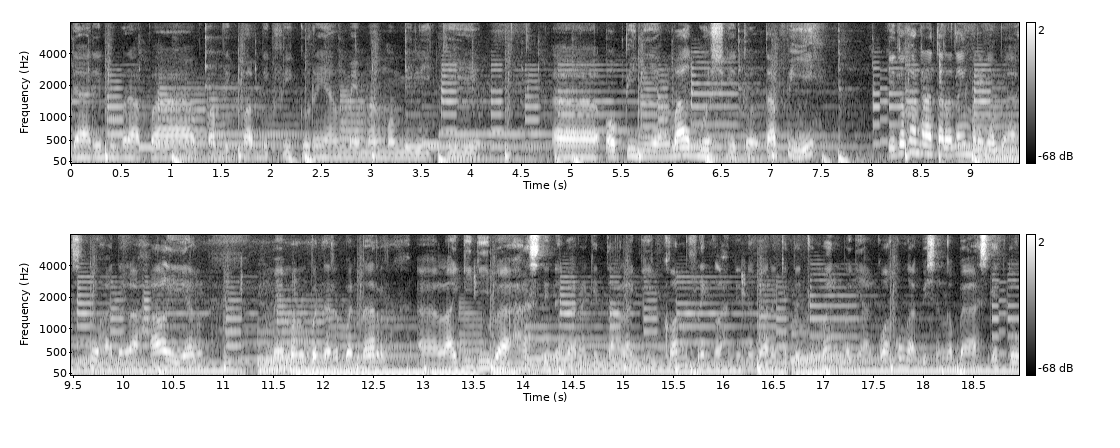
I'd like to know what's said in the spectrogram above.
dari beberapa public-public figure yang memang memiliki uh, opini yang bagus gitu. Tapi itu kan rata-rata yang mereka bahas itu adalah hal yang memang benar-benar uh, lagi dibahas di negara kita lagi konflik lah di negara kita. Cuman bagi aku aku nggak bisa ngebahas itu.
